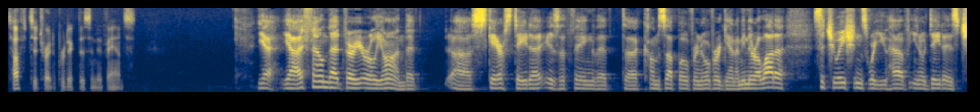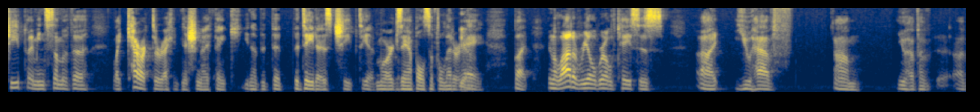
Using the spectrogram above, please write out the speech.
tough to try to predict this in advance yeah yeah i found that very early on that uh, scarce data is a thing that uh, comes up over and over again. I mean, there are a lot of situations where you have, you know, data is cheap. I mean, some of the like character recognition, I think, you know, the, the, the data is cheap to get more examples of the letter yeah. A. But in a lot of real world cases, uh, you have um, you have a, a,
